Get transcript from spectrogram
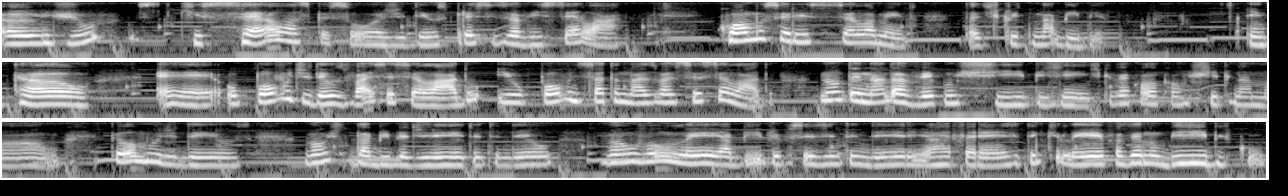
anjo que sela as pessoas de Deus precisa vir selar. Como seria esse selamento? Está descrito na Bíblia. Então, é, o povo de Deus vai ser selado e o povo de Satanás vai ser selado. Não tem nada a ver com chip, gente, que vai colocar um chip na mão. Pelo amor de Deus, vão estudar a Bíblia direito, entendeu? Vão, vão ler a Bíblia para vocês entenderem a referência. Tem que ler, fazendo bíblico,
